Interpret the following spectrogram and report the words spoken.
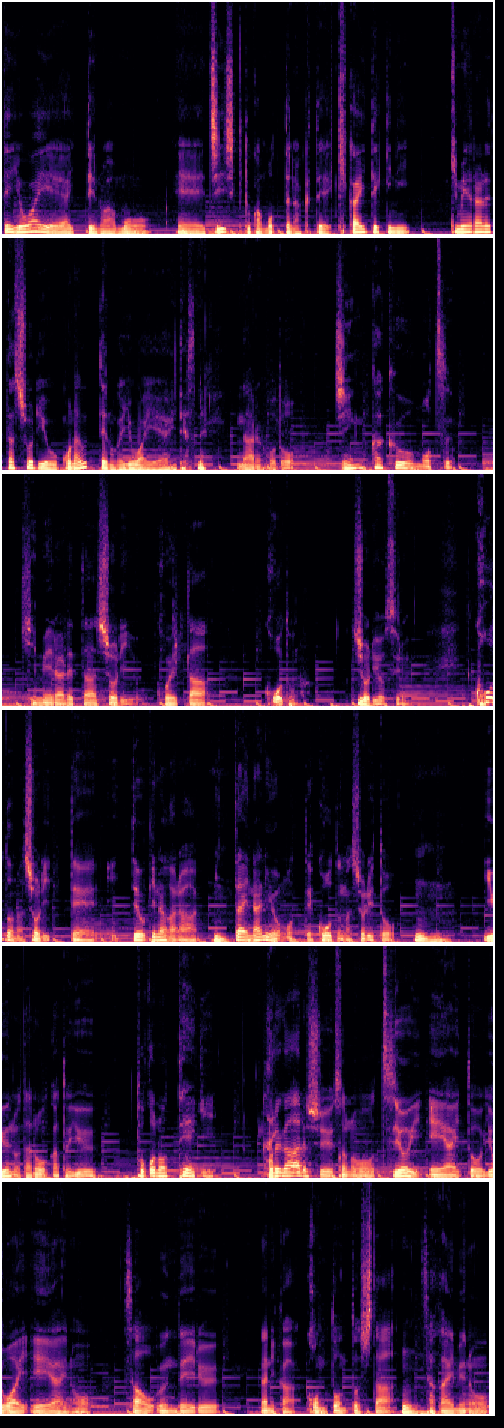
で弱い AI っていうのはもう、えー、自意識とか持ってなくて機械的に決められた処理を行うっていうのが弱い AI ですね。なるほど。人格を持つ決められた処理を超えた高度な処理をする、うん、高度な処理って言っておきながら、うん、一体何をもって高度な処理というのだろうかというとこの定義。これがある種その強い AI と弱い AI の差を生んでいる何か混沌とした境目の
